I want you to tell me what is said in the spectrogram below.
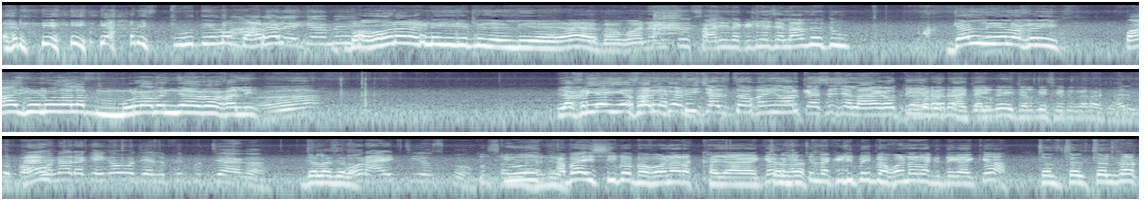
अरे यार इस चूते को बारह लेके भगवाना रखने की कितनी जल्दी है यार। भगवान तो सारी लकड़ियाँ जला दो तू। जल नहीं है लकड़ी। पाँच मिनट में साला मुर्गा बन जाएगा खाली। हाँ? लकड़ियाँ ये सारी लकड़ी जलता कहीं और कैसे जलाएगा तू ये बता जल गई जल गई सीधे करा अरे तो भगोना रखेगा वो जल फिर बुझ जाएगा। जला जला। और हाइट चाहिए उसको। तू क्यों अबे इसी पे भगवाना रखा जाएगा क्या? चल भैंचो लकड़ी पे भगवाना रख देगा क्या? चल चल चल रख।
